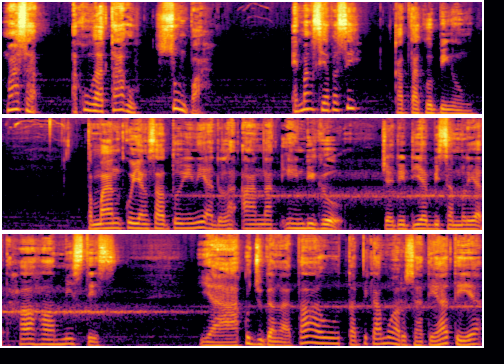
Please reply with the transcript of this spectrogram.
Masa? Aku gak tahu, sumpah. Emang siapa sih? Kataku bingung. Temanku yang satu ini adalah anak indigo, jadi dia bisa melihat hal-hal mistis. Ya aku juga nggak tahu, tapi kamu harus hati-hati ya.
